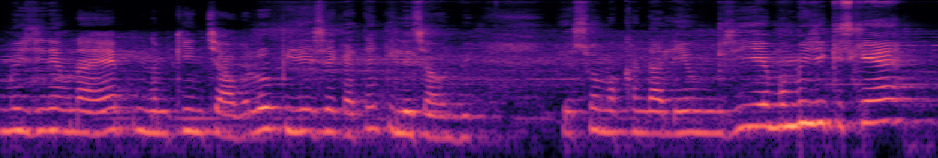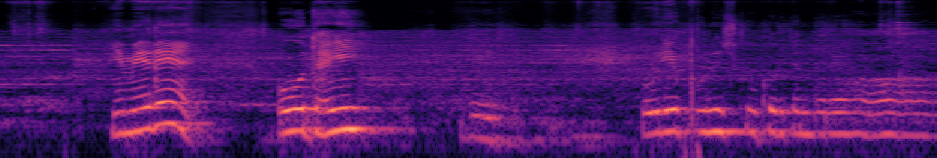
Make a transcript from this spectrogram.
मम्मी जी ने बनाया है नमकीन चावल और पीले से कहते हैं पीले चावल भी। इसमें मक्खन डाली है मम्मी जी। ये मम्मी जी किसके हैं? ये मेरे हैं। ओ, दही। और ये पूरे इस कुकर के अंदर है हाँ हाँ।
